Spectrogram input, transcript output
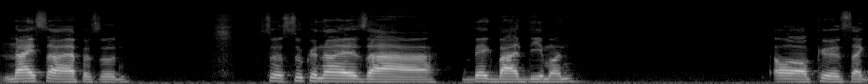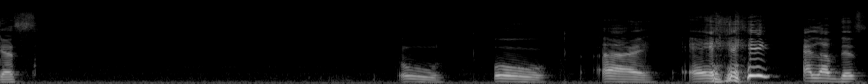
nice uh, episode. So Sukuna is uh Big bad demon. Oh, curse, I guess. Oh, oh, I, I love this.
